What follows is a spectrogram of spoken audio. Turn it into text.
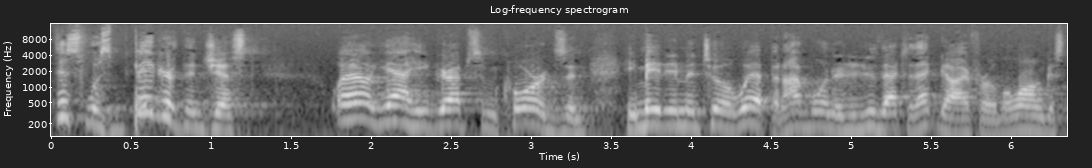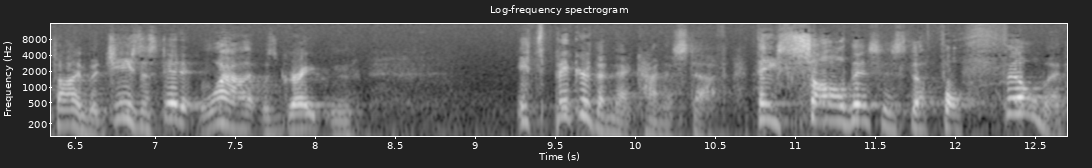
This was bigger than just Well, yeah, he grabbed some cords and he made him into a whip, and I've wanted to do that to that guy for the longest time, but Jesus did it, and wow, it was great. And it's bigger than that kind of stuff. They saw this as the fulfillment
